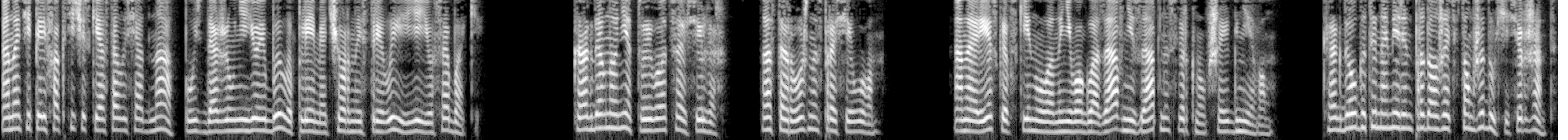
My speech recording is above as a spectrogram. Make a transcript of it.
Она теперь фактически осталась одна, пусть даже у нее и было племя черной стрелы и ее собаки. «Как давно нет твоего отца, Сильвер?» — осторожно спросил он. Она резко вскинула на него глаза, внезапно сверкнувшие гневом. «Как долго ты намерен продолжать в том же духе, сержант?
